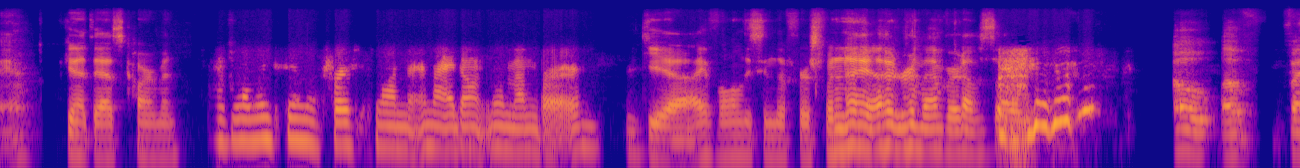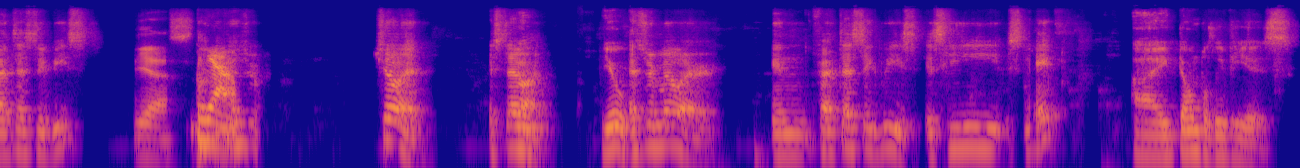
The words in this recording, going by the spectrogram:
Yeah. am. You're gonna have to ask Carmen. I've only seen the first one and I don't remember. Yeah, I've only seen the first one and I haven't remembered. I'm sorry. Oh, of Fantastic Beasts. yes. Yeah. Ezra- Chillin. Esteban. Yo, Ezra Miller in Fantastic Beasts. Is he Snape? I don't believe he is.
